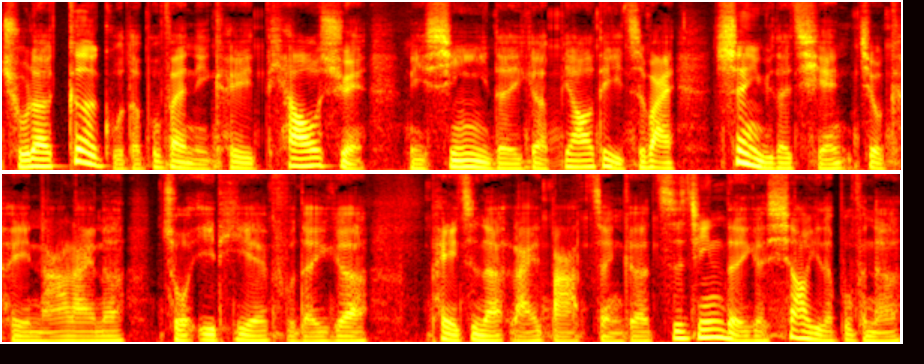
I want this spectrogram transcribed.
除了个股的部分，你可以挑选你心仪的一个标的之外，剩余的钱就可以拿来呢做 ETF 的一个。配置呢，来把整个资金的一个效益的部分呢，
